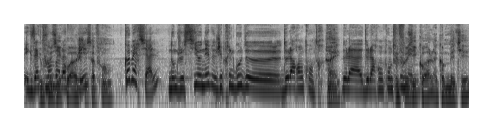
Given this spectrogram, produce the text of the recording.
Exactement, Vous faisiez dans la quoi foulée. chez Safran? Commercial, donc je sillonnais, j'ai pris le goût de, de la rencontre, Ouais. de, la, de la rencontre Vous humaine. faisiez quoi là comme métier?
